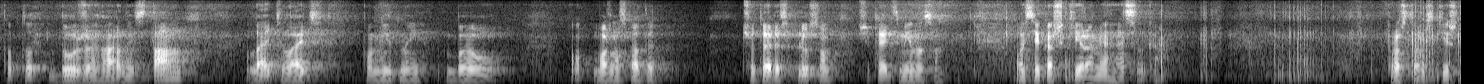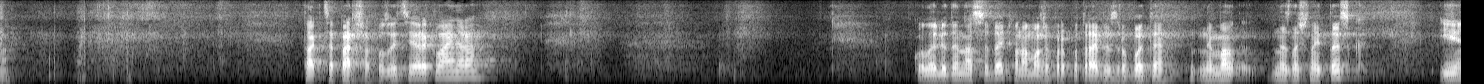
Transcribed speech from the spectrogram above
Тобто дуже гарний стан, ледь-ледь помітний БУ. Ну, можна сказати, 4 з плюсом чи 5 з мінусом. Ось яка шкіра м'ягесенька. Просто розкішно. Так, це перша позиція реклайнера. Коли людина сидить, вона може при потребі зробити незначний тиск і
